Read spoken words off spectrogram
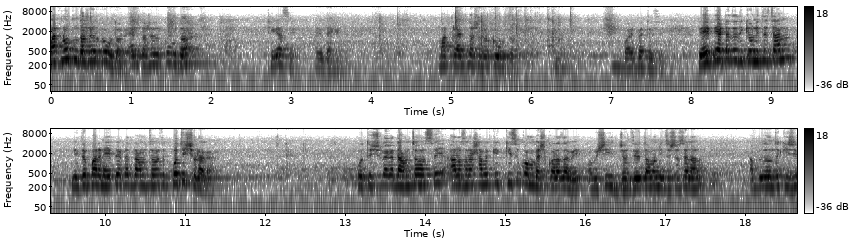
মাত্র নতুন দশকের কবুতর, এক দশকের কবুতর। ঠিক আছে? এই দেখেন, মাত্র এক দশকের কবুতর। ভয় পেতেছে এই পেয়ারটা যদি কেউ নিতে চান, নিতে পারেন। এই পেয়ারটার দাম চাওয়া হচ্ছে পঁচিশশো টাকা। পঁচিশশো টাকা দাম চাওয়া হচ্ছে আলোচনা সাপেক্ষে কিছু কম বেশ করা যাবে। অবশ্যই ইজ্জত যেহেতু আমার নিজস্ব চ্যানেল আপনাদের তো কিছু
